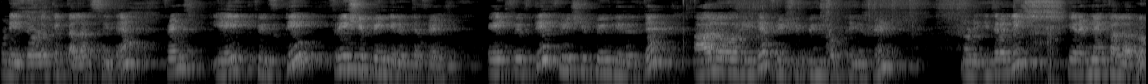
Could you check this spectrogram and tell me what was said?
ನೋಡಿ ಇದರೊಳಗೆ ಕಲರ್ಸ್ ಇದೆ. Friends eight fifty free shipping ಇರುತ್ತೆ friends eight fifty free shipping ಇರುತ್ತೆ. All over India free shipping ಕೊಡ್ತೀನಿ ಫ್ರೆಂಡ್ಸ್ ನೋಡಿ, ಇದರಲ್ಲಿ ಎರಡನೇ ಕಲರು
